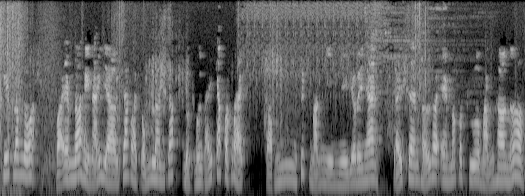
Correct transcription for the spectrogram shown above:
khiếp lắm luôn á. Và em nó thì nãy giờ chắc là cũng lên cấp được 17 cấp rồi các bạn. Cộng sức mạnh nhiều nhiều vô đi ha. Để xem thử coi em nó có cưa mạnh hơn nữa không.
